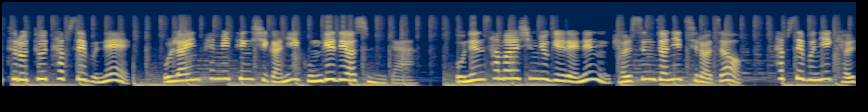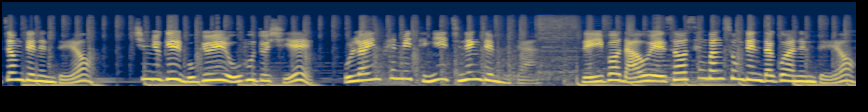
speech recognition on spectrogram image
트로트 top7의 온라인 팬미팅 시간이 공개되었습니다. 오는 3월 16일에는 결승전이 치러져 top7이 결정되는데요. 16일 목요일 오후 2시에 온라인 팬미팅이 진행됩니다. 네이버 나우에서 생방송된다고 하는데요.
